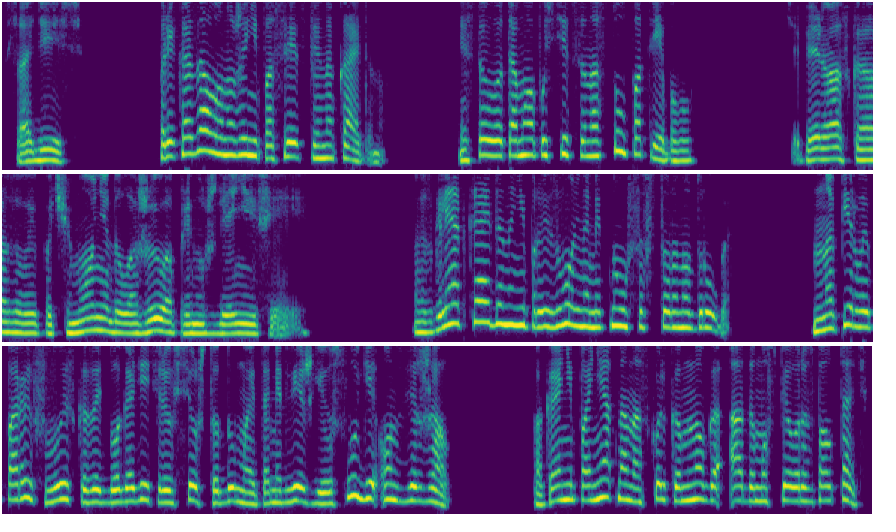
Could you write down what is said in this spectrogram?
«Садись», Приказал он уже непосредственно Кайдену. И стоило тому опуститься на стул, потребовал. «Теперь рассказывай, почему не доложил о принуждении феи?» Взгляд Кайдена непроизвольно метнулся в сторону друга. Но первый порыв высказать благодетелю все, что думает о медвежьей услуге, он сдержал. Пока непонятно, насколько много Адам успел разболтать.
